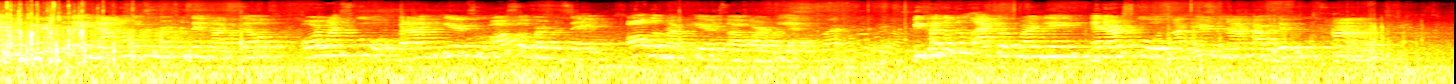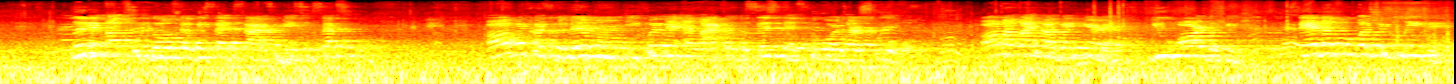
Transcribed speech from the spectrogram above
am here today not only to represent myself or my school, but I'm here to also represent all of my peers of RPS. Because of the lack of funding in our schools, my peers and I have a difficult time living up to the goals that we set aside to be successful. All because of the minimum equipment and lack of assistance towards our schools. All my life I've been hearing, you are the future. Stand up for what you believe in.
